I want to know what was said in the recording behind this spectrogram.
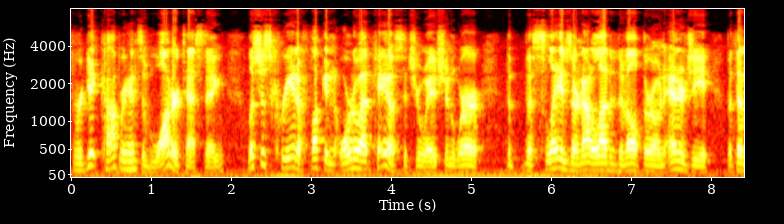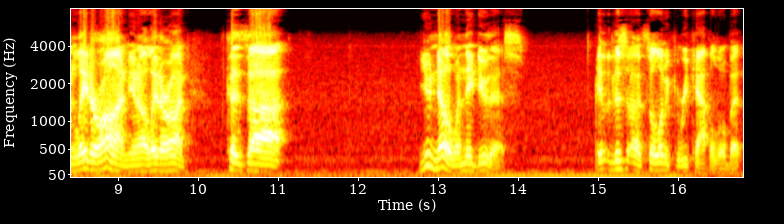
forget comprehensive water testing. Let's just create a fucking ordo ab chaos situation where the the slaves are not allowed to develop their own energy, but then later on, you know, later on, because uh, you know when they do this. It, this uh, so let me recap a little bit.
